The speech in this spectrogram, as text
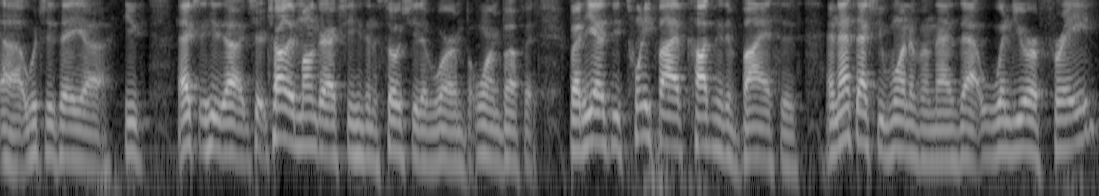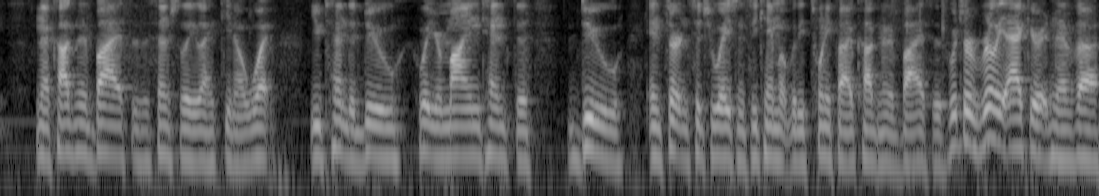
uh, which is a uh, he's actually he's uh, Charlie Munger actually he's an associate of Warren Warren Buffett, but he has these 25 cognitive biases, and that's actually one of them. That is that when you're afraid, you know, cognitive bias is essentially like, you know, what you tend to do, what your mind tends to do in certain situations. He came up with these 25 cognitive biases, which are really accurate and have uh,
